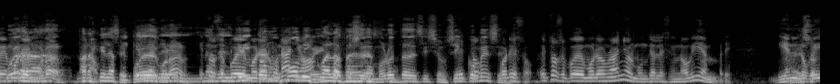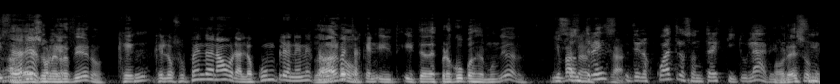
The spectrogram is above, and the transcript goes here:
se puede demorar. para no, que le se puede la del- demorar. la Esto se puede grito demorar un año. homofóbico ¿Y a la cuánto se demoró esta decisión? ¿Cinco Esto- meses? Por eso, esto se puede demorar un año, el Mundial es en noviembre. Bien A lo eso- que dice a Daniel, eso me refiero. Que, que lo suspendan ahora, lo cumplen en estas dos Claro, fechas. Que, y, y te despreocupas del Mundial. Y ¿Qué son pasa? tres, Claro. de los cuatro son tres titulares. Por eso, Sí.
